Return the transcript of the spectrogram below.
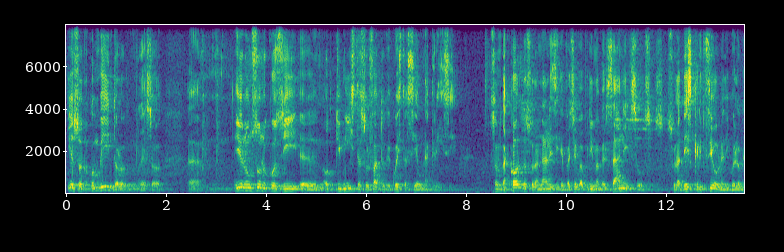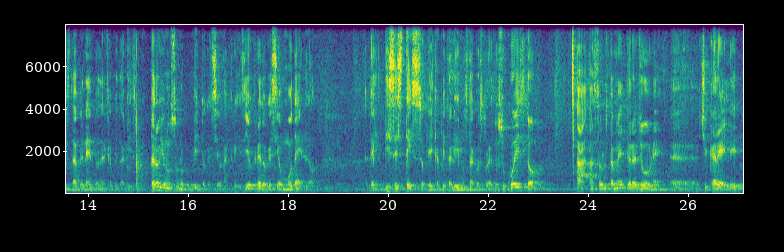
Io sono convinto, adesso, eh, io non sono così eh, ottimista sul fatto che questa sia una crisi. Sono d'accordo sull'analisi che faceva prima Bersani su, su, sulla descrizione di quello che sta avvenendo nel capitalismo, però io non sono convinto che sia una crisi, io credo che sia un modello del, di se stesso che il capitalismo sta costruendo. Su questo ha assolutamente ragione eh, Ciccarelli,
